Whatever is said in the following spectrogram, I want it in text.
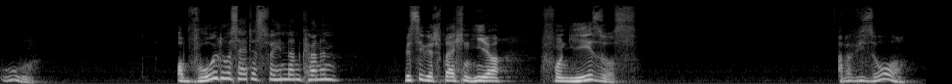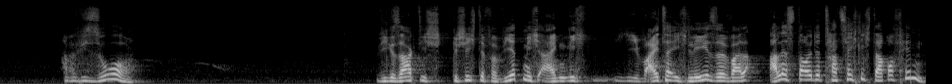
Uh, obwohl du es hättest verhindern können? Wisst ihr, wir sprechen hier von Jesus. Aber wieso? Aber wieso? Wie gesagt, die Geschichte verwirrt mich eigentlich, je weiter ich lese, weil alles deutet tatsächlich darauf hin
